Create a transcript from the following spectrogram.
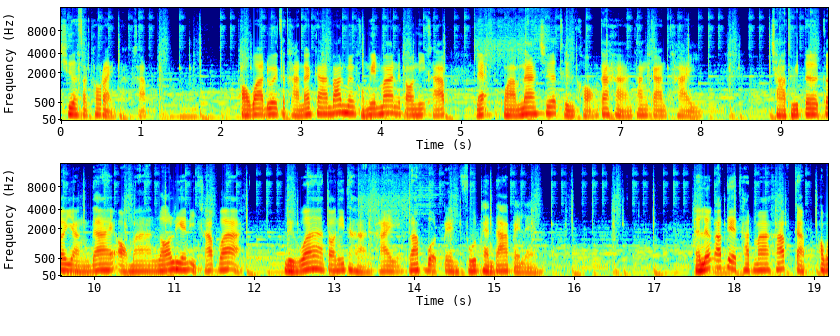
เชื่อสักเท่าไหร่นะครับเพราะว่าด้วยสถานการณ์บ้านเมืองของเมียนมาในตอนนี้ครับและความน่าเชื่อถือของทหารทางการไทย ชาว Twitter ก็ยังได้ออกมาล้อเลียนอีกครับว่า หรือว่าตอนนี้ทหารไทยรับบทเป็นฟู้ดแพนด้าไปแล้วแต่เรื่องอัปเดตถัดมาครับกับอว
